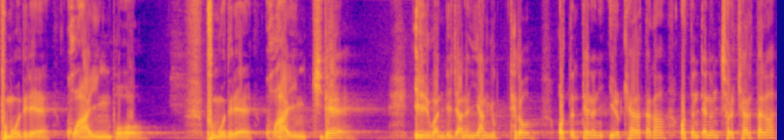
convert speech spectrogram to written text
부모들의 과잉 보호, 부모들의 과잉 기대, 일관되지 않은 양육 태도, 어떤 때는 이렇게 알았다가 어떤 때는 저렇게 알았다가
